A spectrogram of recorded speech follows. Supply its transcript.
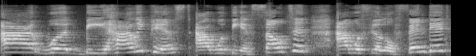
I would be highly pissed. I would be insulted. I would feel offended.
